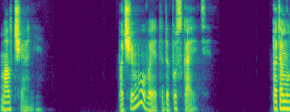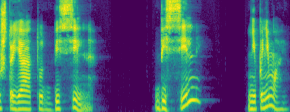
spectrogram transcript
Молчание. Почему вы это допускаете? Потому что я тут бессильна. Бессильный? Не понимаю.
